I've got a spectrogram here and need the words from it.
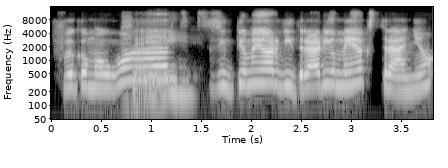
fue como, ¿what? Sí. Se sintió medio arbitrario, medio extraño,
